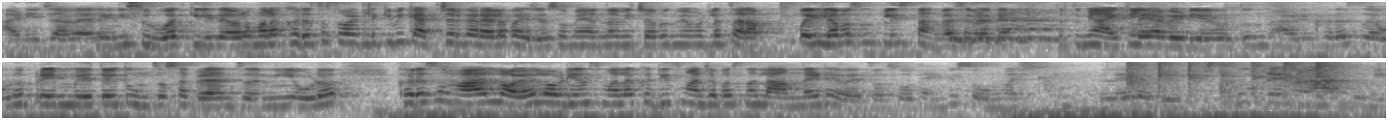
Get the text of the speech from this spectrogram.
आणि ज्या वेळेला यांनी सुरुवात केली त्यावेळेला मला खरंच असं वाटलं की मी कॅप्चर करायला पाहिजे. सो मी यांना विचारून मी म्हटलं चला पहिल्यापासून प्लीज सांगा सगळं काय. तर तुम्ही ऐकलं या व्हिडिओतून. आणि खरंच एवढं प्रेम मिळतंय तुमचं सगळ्यांचं. आणि एवढं खरंच हा लॉयल ऑडियन्स मला कधीच माझ्यापासून लांब नाही ठेवायचा. So thank you so much लय लव यू खूप प्रेमळ आहात तुम्ही.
